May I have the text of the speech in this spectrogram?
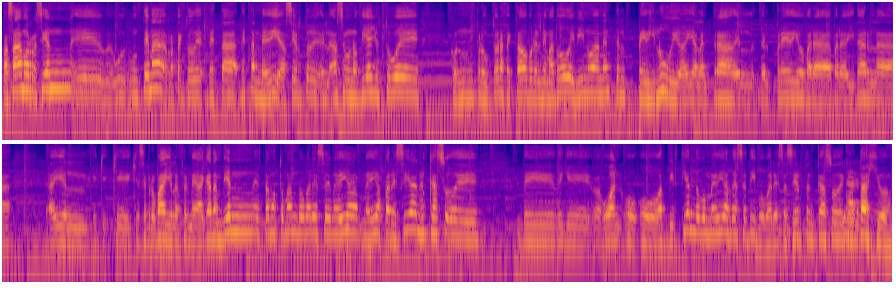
pasábamos recién eh, un, tema respecto de, esta, de estas medidas, ¿cierto? Hace unos días yo estuve con un productor afectado por el nematodo y vi nuevamente el pediluvio ahí a la entrada del, predio para, evitar la, ahí el, que, se propague la enfermedad. Acá también estamos tomando, parece, medidas, medidas parecidas en el caso de, de, que, o, advirtiendo con medidas de ese tipo, parece cierto, en caso de contagio.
